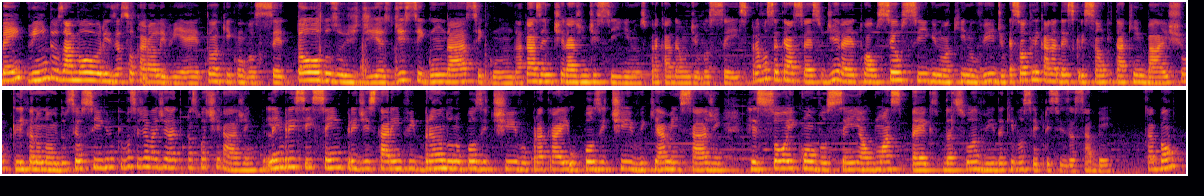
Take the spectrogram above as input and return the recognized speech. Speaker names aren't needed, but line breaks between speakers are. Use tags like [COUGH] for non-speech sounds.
Bem-vindos, amores! Eu sou Carol Olivier, tô aqui com você todos os dias, de segunda a segunda, trazendo tiragem de signos para cada um de vocês. Para você ter acesso direto ao seu signo aqui no vídeo, é só clicar na descrição que tá aqui embaixo, clica no nome do seu signo que você já vai direto para sua tiragem. Lembre-se sempre de estarem vibrando no positivo para atrair o positivo e que a mensagem ressoe com você em algum aspecto da sua vida que você precisa saber, tá bom?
